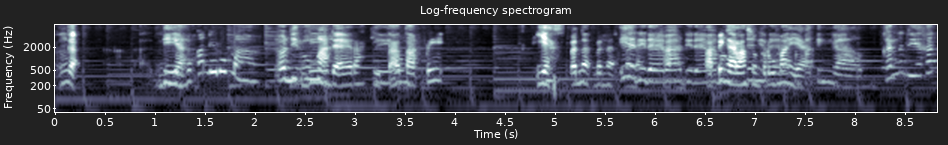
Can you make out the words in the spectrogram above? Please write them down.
enggak di Iya. bukan di rumah oh di rumah di daerah Di kita rumah. tapi yes benar benar Iya benar. di daerah Ah, di daerah. tapi nggak langsung di ke rumah ya tinggal. Karena dia kan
